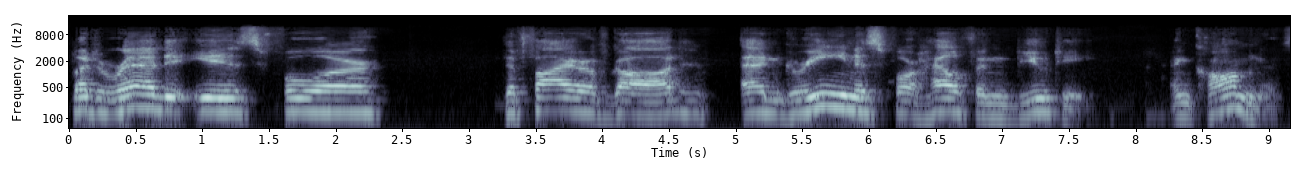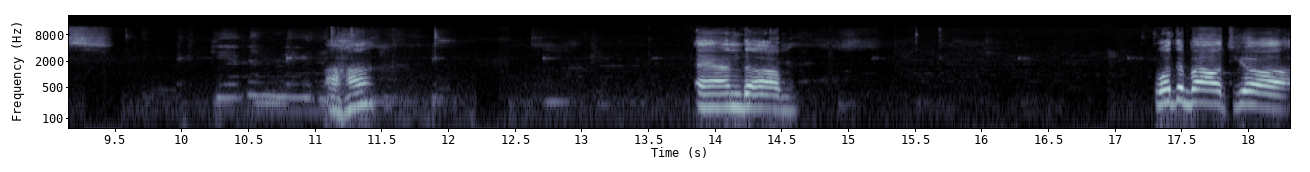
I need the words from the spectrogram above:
But red is for the fire of God, and green is for health and beauty and calmness. Uh huh. And um, what about your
